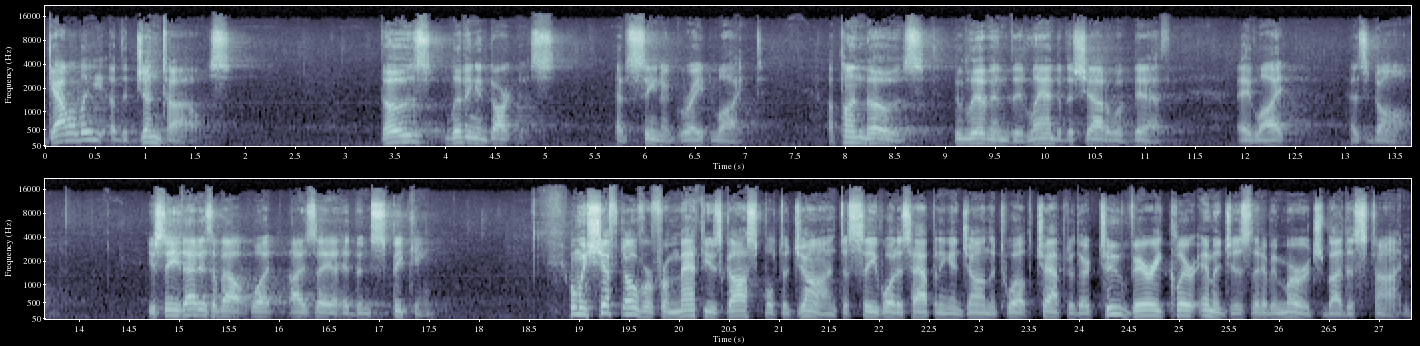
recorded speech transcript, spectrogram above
Galilee of the Gentiles, those living in darkness have seen a great light. Upon those who live in the land of the shadow of death, a light has dawned. You see, that is about what Isaiah had been speaking. When we shift over from Matthew's gospel to John to see what is happening in John, the 12th chapter, there are two very clear images that have emerged by this time.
